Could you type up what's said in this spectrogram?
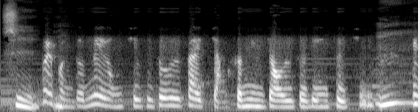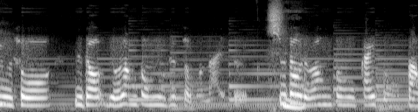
是绘本的内容，其实就是在讲生命教育这件事情。嗯，譬如说遇到流浪动物是怎么来的，遇到流浪动物该怎么办，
